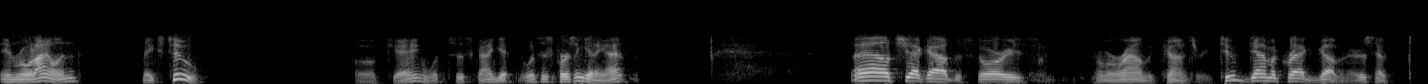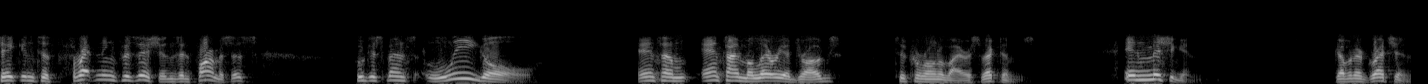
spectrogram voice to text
in Rhode Island, makes two. Okay, what's this guy get? What's this person getting at? Well, check out the stories from around the country. Two Democrat governors have taken to threatening physicians and pharmacists who dispense legal anti malaria drugs to coronavirus victims. In Michigan, Governor Gretchen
